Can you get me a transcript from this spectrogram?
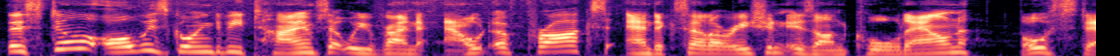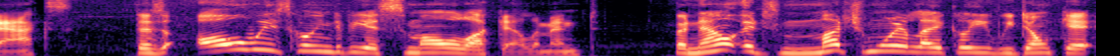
There's still always going to be times that we run out of procs and acceleration is on cooldown, both stacks. There's always going to be a small luck element, but now it's much more likely we don't get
